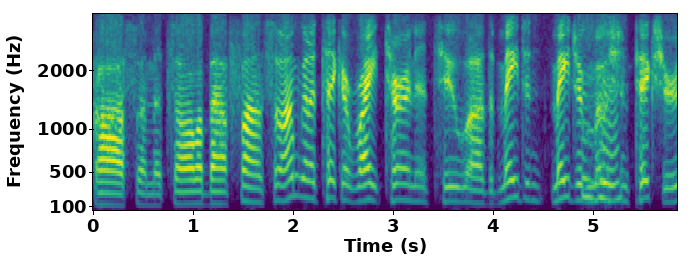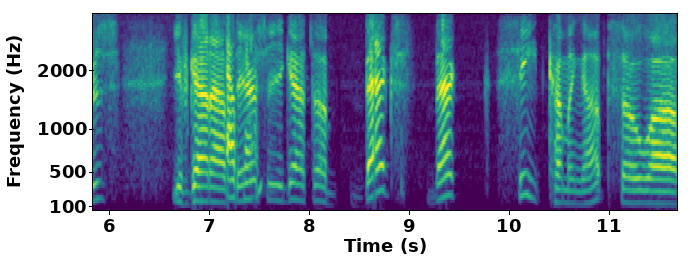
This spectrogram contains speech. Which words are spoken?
Awesome! It's all about fun. So I'm going to take a right turn into uh, the major major mm-hmm. motion pictures you've got out okay. there. So you got the back back seat coming up. So uh,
